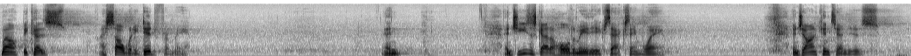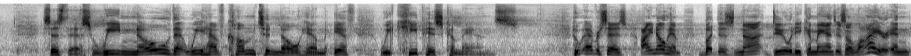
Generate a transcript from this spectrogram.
well, because I saw what he did for me. And, and Jesus got a hold of me the exact same way. And John continues. He says this We know that we have come to know him if we keep his commands. Whoever says, I know him, but does not do what he commands is a liar. And,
